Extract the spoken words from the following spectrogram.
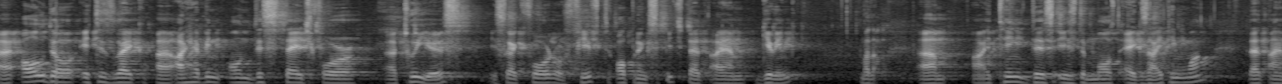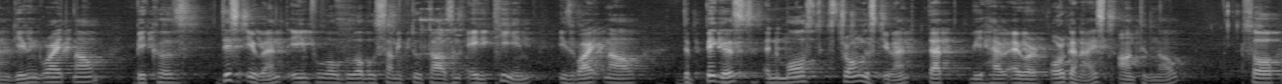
Uh, although it is like uh, I have been on this stage for uh, two years, it's like fourth or fifth opening speech that I am giving. But um, I think this is the most exciting one that I'm giving right now because this event, Inflow Global Summit 2018, is right now the biggest and most strongest event that we have ever organized until now. So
